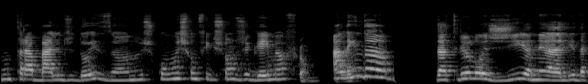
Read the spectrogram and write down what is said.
um trabalho de dois anos com as fanfictions de Game of Thrones. Além da, da trilogia, né, ali da,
